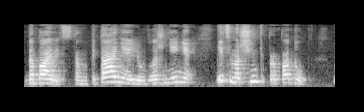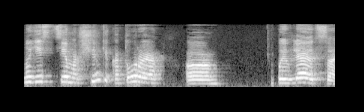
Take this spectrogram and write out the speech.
добавить там питание или увлажнение, эти морщинки пропадут. Но есть те морщинки, которые а, появляются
